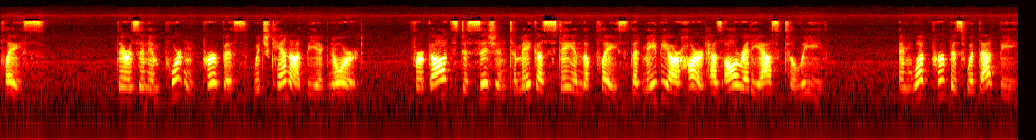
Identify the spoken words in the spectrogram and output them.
place. There is an important purpose which cannot be ignored for God's decision to make us stay in the place that maybe our heart has already asked to leave. And what purpose would that be?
